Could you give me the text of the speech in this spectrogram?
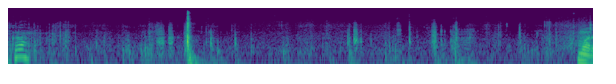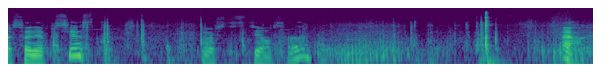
Evo ga. Mora sve lijepo sjest. Možete se cijelo sada. Evo ga.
